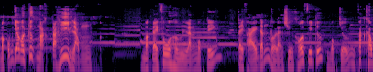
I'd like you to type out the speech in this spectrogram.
mà cũng dám ở trước mặt ta hí lộng. Mặt đại phu hừ lạnh một tiếng, tay phải đánh vào làn xương khối phía trước một chưởng phách không.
